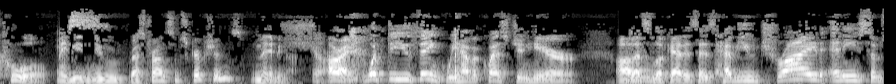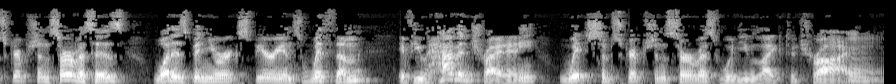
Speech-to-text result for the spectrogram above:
Cool. Maybe new restaurant subscriptions? Maybe not. Sure. All right. What do you think? We have a question here. Uh, let's look at it. It says, Have you tried any subscription services? What has been your experience with them? If you haven't tried any, which subscription service would you like to try?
